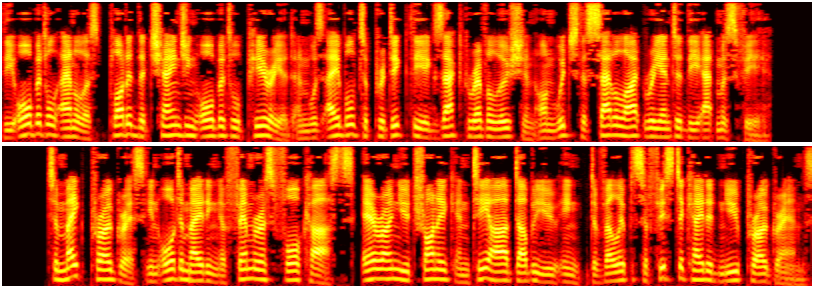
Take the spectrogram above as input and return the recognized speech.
the orbital analyst plotted the changing orbital period and was able to predict the exact revolution on which the satellite re-entered the atmosphere. To make progress in automating ephemeris forecasts, Aeronutronic and TRW Inc. developed sophisticated new programs.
